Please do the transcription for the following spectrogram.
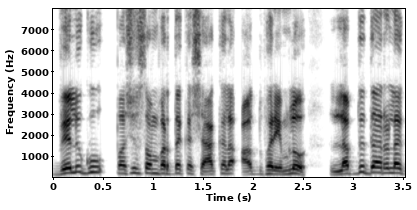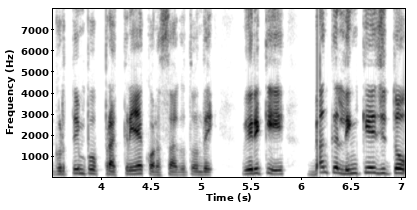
వెలుగు పశుసంవర్ధక శాఖల ఆధ్వర్యంలో లబ్ధిదారుల గుర్తింపు ప్రక్రియ కొనసాగుతుంది. వీరికి బ్యాంక్ లింకేజీతో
